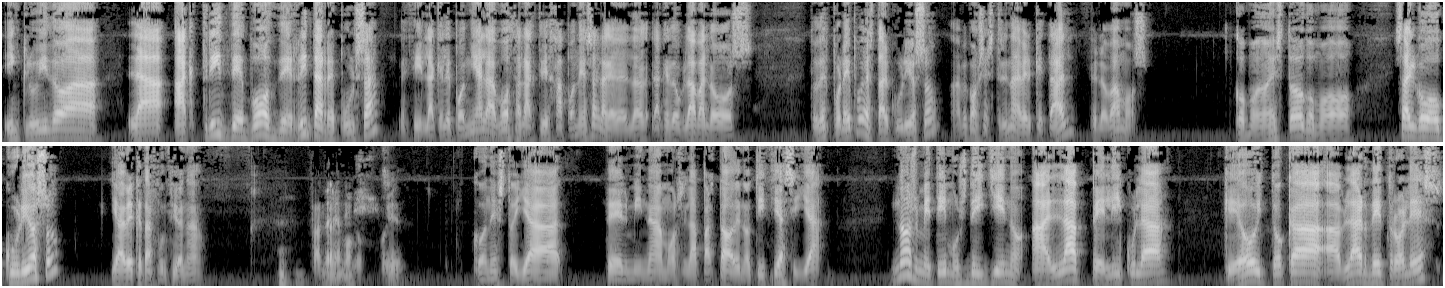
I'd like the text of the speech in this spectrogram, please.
incluido a la actriz de voz de Rita Repulsa, es decir, la que le ponía la voz a la actriz japonesa, la, que- la que doblaba los... Entonces, por ahí puede estar curioso, a ver cómo se estrena, a ver qué tal, pero vamos, como esto, como es algo curioso, y a ver qué tal funciona. Fantástico. Sí. Con esto ya terminamos el apartado de noticias y ya nos metimos de lleno a la película que hoy toca hablar de troles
